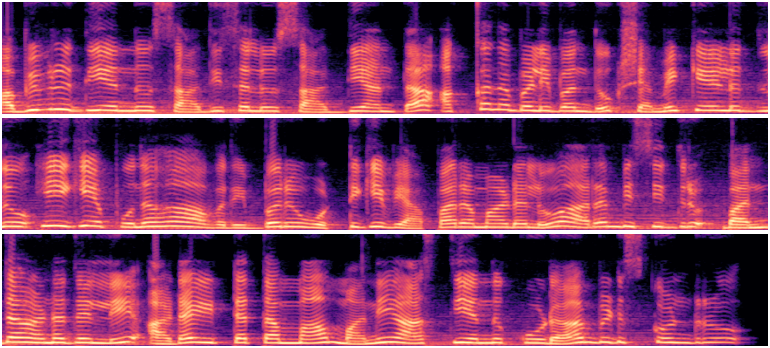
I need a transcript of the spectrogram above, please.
ಅಭಿವೃದ್ಧಿಯನ್ನು ಸಾಧಿಸಲು ಸಾಧ್ಯ ಅಂತ ಅಕ್ಕನ ಬಳಿ ಬಂದು ಕ್ಷಮೆ ಕೇಳಿದ್ಲು. ಹೀಗೆ ಪುನಃ ಅವರಿಬ್ಬರು ಒಟ್ಟಿಗೆ ವ್ಯಾಪಾರ ಮಾಡಲು ಆರಂಭಿಸಿದ್ರು. ಬಂದ ಹಣದಲ್ಲಿ ಅಡ ಇಟ್ಟ ತಮ್ಮ ಮನೆ ಆಸ್ತಿಯನ್ನು ಕೂಡ ಬಿಡಿಸ್ಕೊಂಡ್ರು.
